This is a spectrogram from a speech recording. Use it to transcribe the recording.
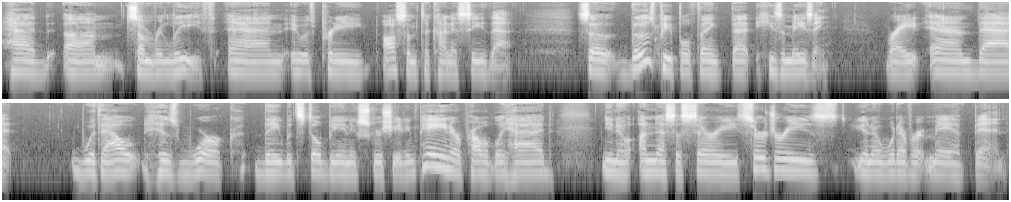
had um, some relief, and it was pretty awesome to kind of see that. So those people think that he's amazing, right? And that without his work, they would still be in excruciating pain or probably had, you know, unnecessary surgeries, you know, whatever it may have been.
